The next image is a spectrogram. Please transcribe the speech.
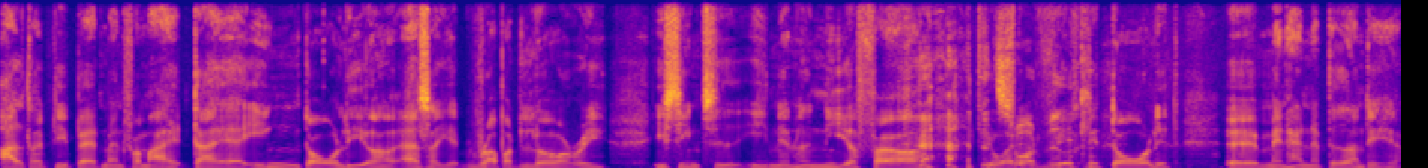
aldrig blive Batman for mig. Der er ingen dårligere. Altså, Robert Lowry i sin tid i 1949 gjorde det sort-hvide. virkelig dårligt, øh, men han er bedre end det her.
